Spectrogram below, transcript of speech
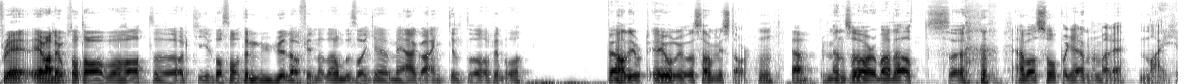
Fordi jeg er veldig opptatt av å ha et uh, arkiv, da, sånn at det er mulig å finne det, om det så ikke er megaenkelt å finne det. Jeg, gjort, jeg gjorde jo det samme i starten, Ja. men så var det bare det at uh, jeg bare så på greiene og bare Nei.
